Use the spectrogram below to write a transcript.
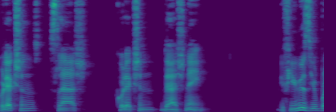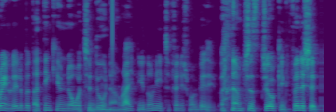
Collections slash collection dash name. If you use your brain a little bit i think you know what to do now right? You don't need to finish my video. I'm just joking. Finish it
